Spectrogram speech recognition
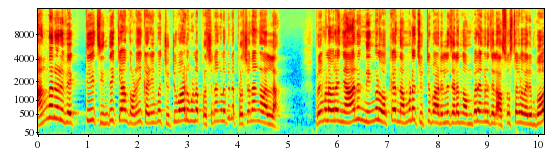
അങ്ങനെ ഒരു വ്യക്തി ചിന്തിക്കാൻ തുടങ്ങിക്കഴിയുമ്പോൾ ചുറ്റുപാടുമുള്ള പ്രശ്നങ്ങൾ പിന്നെ പ്രശ്നങ്ങളല്ല. പ്രിയമുള്ളവരെ ഞാനും നിങ്ങളും ഒക്കെ നമ്മുടെ ചുറ്റുപാടിൽ ചില നൊമ്പരങ്ങൾ ചില അസ്വസ്ഥതകൾ വരുമ്പോൾ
